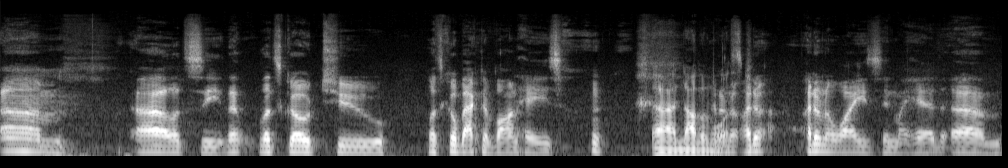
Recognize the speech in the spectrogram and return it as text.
Um, uh, let's see. That let's go to let's go back to Von Hayes. Uh, not on the I don't know. list. I don't. I don't know why he's in my head. Um,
